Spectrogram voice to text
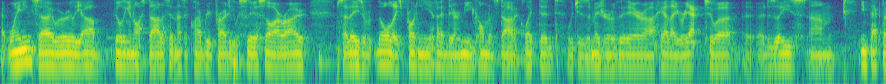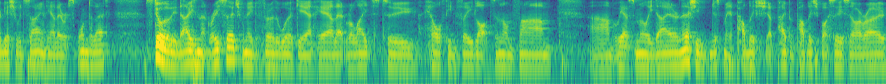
at weaning. So we really are building a nice data set, and that's a collaborative project with CSIRO. So these are all these progeny have had their immune competence data collected, which is a measure of their uh, how they react to a, a disease um, impact, I guess you would say, and how they respond to that. Still early days in that research. We need to further work out how that relates to health in feedlots and on farm. Um, but we have some early data, and there's actually just been a publish a paper published by CSIRO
